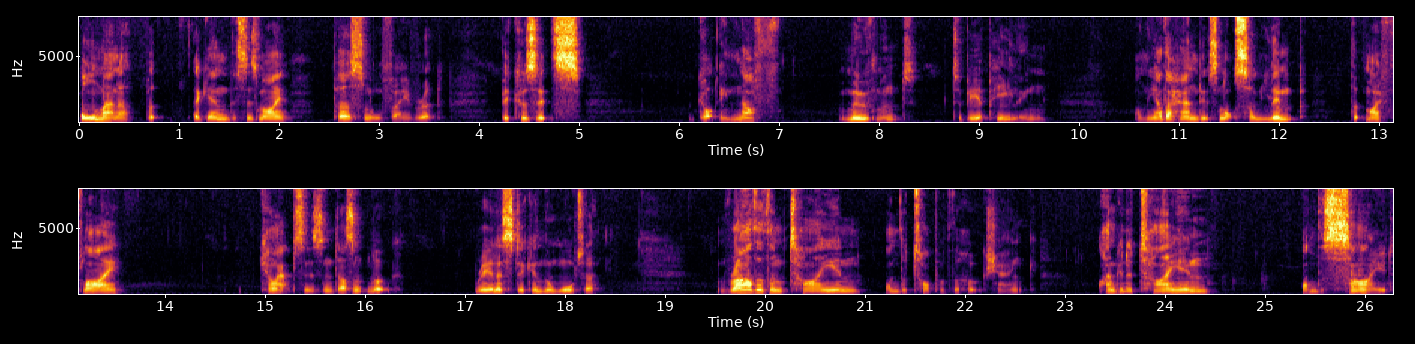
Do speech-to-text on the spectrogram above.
all manner. But again, this is my personal favourite because it's got enough movement to be appealing. On the other hand, it's not so limp that my fly collapses and doesn't look realistic in the water. Rather than tie in on the top of the hook shank, I'm going to tie in on the side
